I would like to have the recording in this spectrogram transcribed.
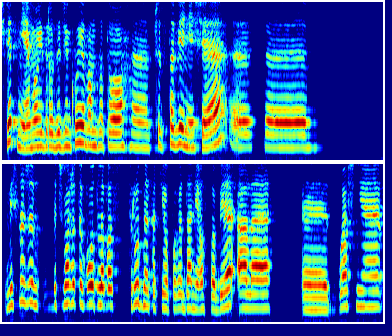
Świetnie, moi drodzy, dziękuję Wam za to e, przedstawienie się. E, w- Myślę, że być może to było dla Was trudne takie opowiadanie o sobie, ale e, właśnie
